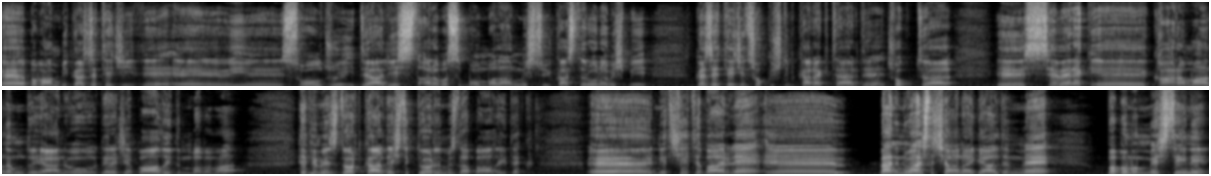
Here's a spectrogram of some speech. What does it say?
Ee, babam bir gazeteciydi. Ee, solcu, idealist, arabası bombalanmış, suikastlere uğramış bir gazeteciydi. Çok güçlü bir karakterdi. Çok da e, severek e, kahramanımdı yani o derece bağlıydım babama. Hepimiz dört kardeştik, dördümüz de bağlıydık. Ee, netice itibariyle e, ben üniversite çağına geldim ve babamın mesleğini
